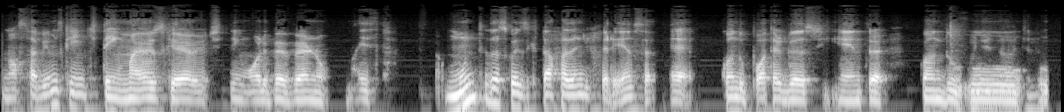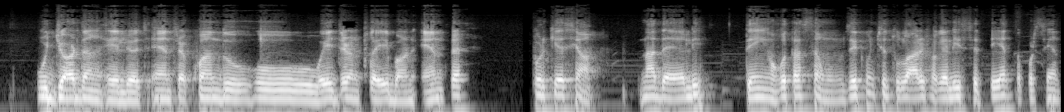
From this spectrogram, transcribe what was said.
nós sabemos que a gente tem Miles Garrett, tem o Oliver Vernon, mas muitas das coisas que está fazendo diferença é quando o Potter Gus entra, quando o, né? o, o, Jordan Elliott entra, quando o Adrian Claiborne entra, porque assim, ó, na DL tem rotação. Vamos dizer que um titular joga ali 70%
